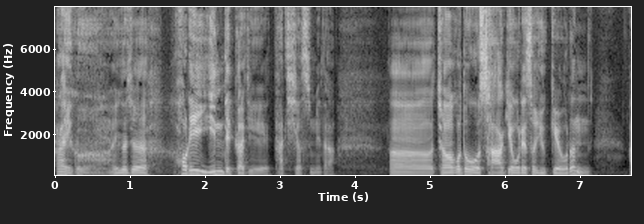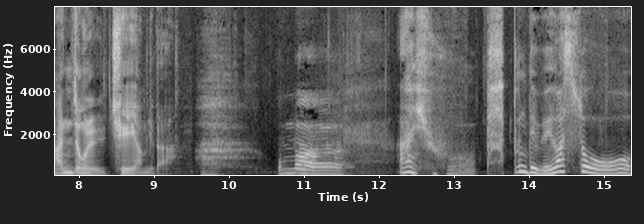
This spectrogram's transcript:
아이고 이거 저 허리 인대까지 다치셨습니다. 어 적어도 4개월에서 6개월은 안정을 취해야 합니다. 엄마 아휴 바쁜데 왜 왔어?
